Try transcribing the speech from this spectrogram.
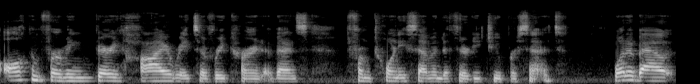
all confirming very high rates of recurrent events from 27 to 32 percent. What about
